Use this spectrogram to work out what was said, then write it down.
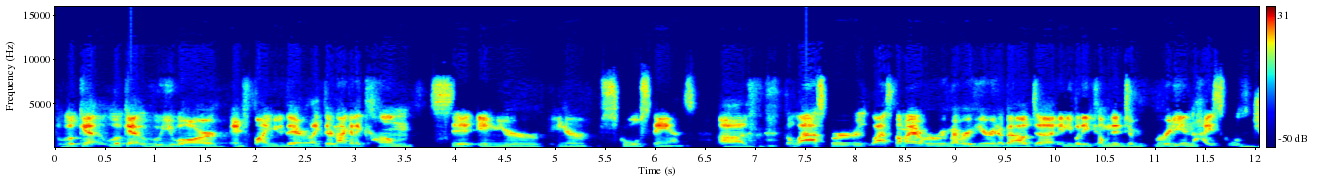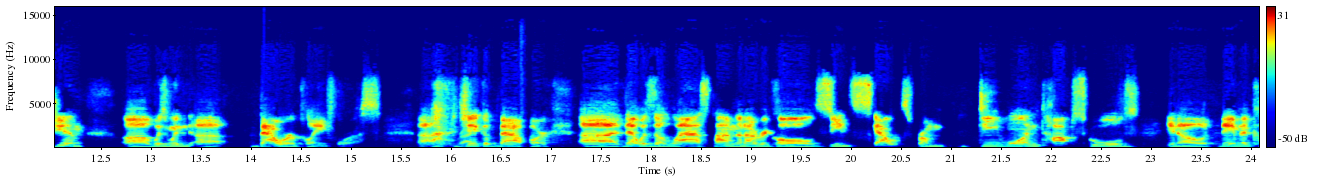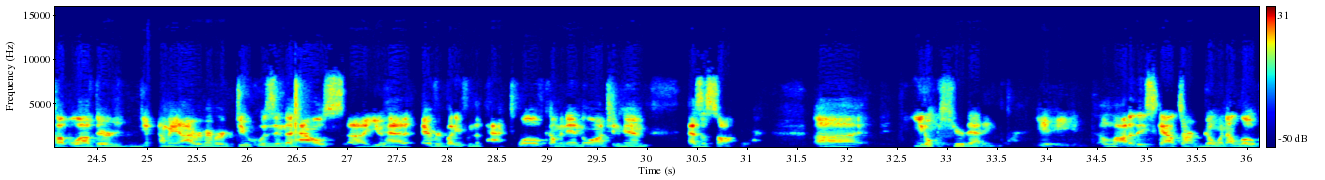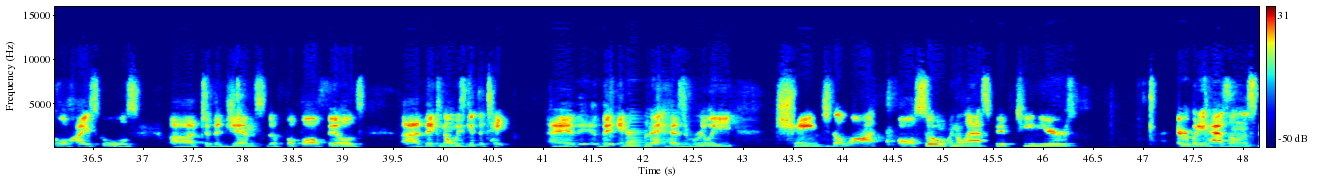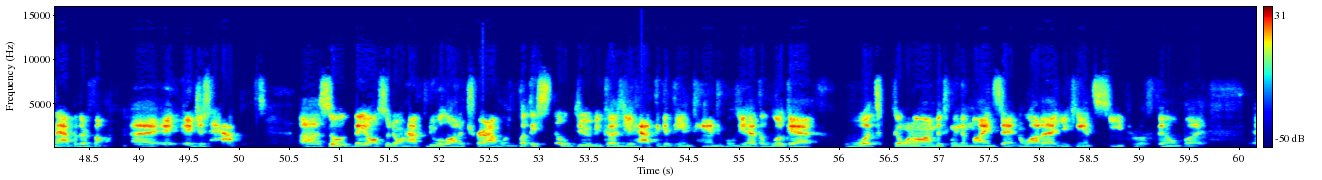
look at look at who you are and find you there. Like they're not going to come sit in your in your school stands. Uh, the last per, last time I ever remember hearing about uh, anybody coming into Meridian High School's gym uh, was when uh, Bauer played for us uh, right. Jacob Bauer. Uh, that was the last time that I recall seeing scouts from D1 top schools. You know, naming a couple out there. I mean, I remember Duke was in the house. Uh, you had everybody from the Pac-12 coming in watching him as a sophomore. Uh, you don't hear that anymore. You, you, a lot of these scouts aren't going to local high schools, uh, to the gyms, the football fields. Uh, they can always get the tape. And the internet has really changed a lot also in the last 15 years. Everybody has on the snap of their phone. Uh, it, it, just happens. Uh, so they also don't have to do a lot of traveling, but they still do because you have to get the intangibles. You have to look at what's going on between the mindset, and a lot of that you can't see through a film. But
